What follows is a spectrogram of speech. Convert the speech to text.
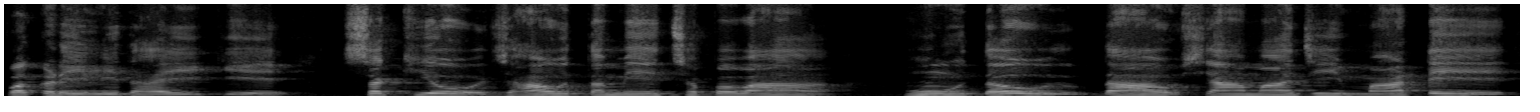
પકડી લીધા કે, સખીઓ, જાઓ તમે છપવા. હું દઉં દાવ શ્યામાજી માટે.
